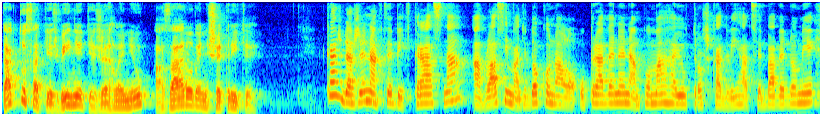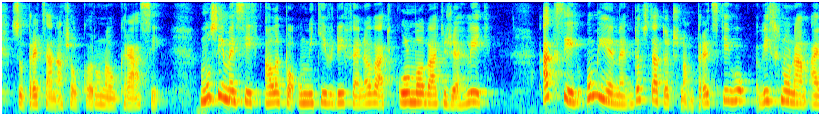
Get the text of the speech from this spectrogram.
Takto sa tiež vyhnete žehleniu a zároveň šetríte. Každá žena chce byť krásna a vlasy mať dokonalo upravené nám pomáhajú troška dvíhať sebavedomie, sú predsa našou korunou krásy. Musíme si ich ale po umyti vždy fenovať, kulmovať, žehliť. Ak si ich umieme v dostatočnom predstihu, vyschnú nám aj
